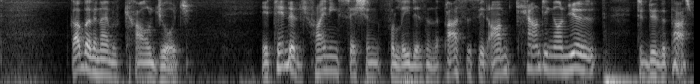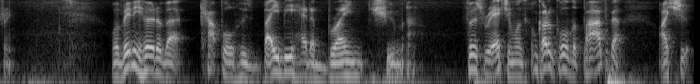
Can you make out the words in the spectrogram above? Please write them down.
A guy by the name of Carl George. He attended a training session for leaders, and the pastor said, I'm counting on you to do the pastoring. Well, then he heard of a couple whose baby had a brain tumor. First reaction was, I've got to call the pastor. I should,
